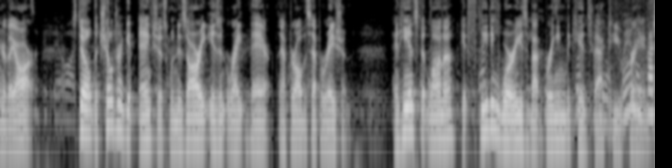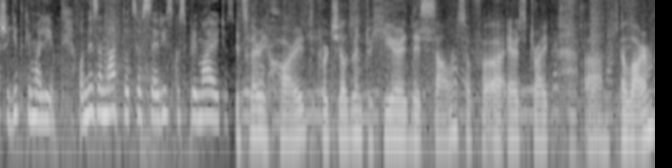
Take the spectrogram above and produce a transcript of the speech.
here they are. Still, the children get anxious when Nazari isn't right there after all the separation. and he and Svitlana get fleeting worries about bringing the kids back to Ukraine. It's very hard for children to hear these sounds of uh, airstrike uh, alarm.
